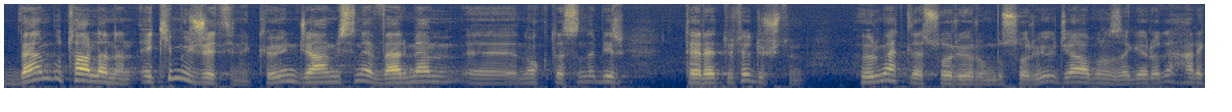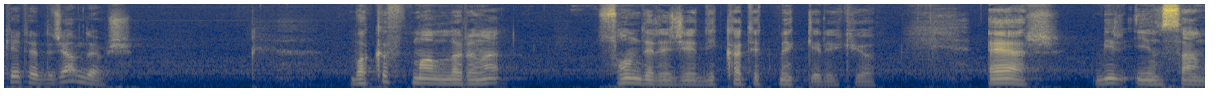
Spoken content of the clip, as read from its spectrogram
ben bu tarlanın ekim ücretini köyün camisine vermem e, noktasında bir tereddüte düştüm. Hürmetle soruyorum bu soruyu. Cevabınıza göre de hareket edeceğim demiş. Vakıf mallarına son derece dikkat etmek gerekiyor. Eğer bir insan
